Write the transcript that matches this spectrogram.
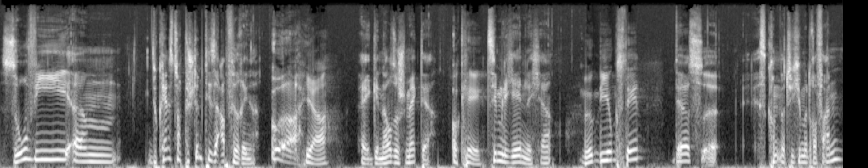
so wie, ähm, du kennst doch bestimmt diese Apfelringe. Uh, ja. Ey, genauso schmeckt der. Okay. Ziemlich ähnlich, ja. Mögen die Jungs den? Der ist, äh, es kommt natürlich immer drauf an.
